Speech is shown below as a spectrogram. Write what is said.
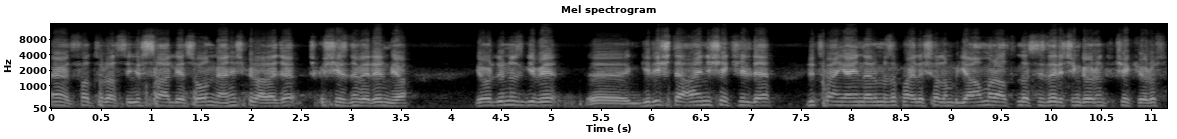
Evet faturası, irsaliyesi olmayan hiçbir araca çıkış izni verilmiyor. Gördüğünüz gibi e, girişte aynı şekilde lütfen yayınlarımızı paylaşalım. Yağmur altında sizler için görüntü çekiyoruz.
